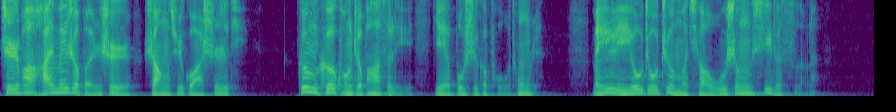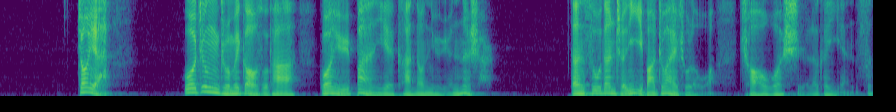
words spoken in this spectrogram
只怕还没这本事上去挂尸体，更何况这八子里也不是个普通人，没理由就这么悄无声息的死了。张爷，我正准备告诉他关于半夜看到女人的事儿，但苏丹晨一把拽住了我，朝我使了个眼色。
